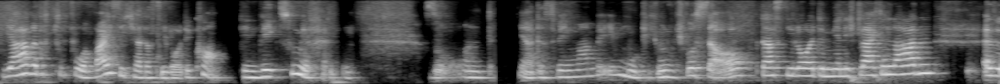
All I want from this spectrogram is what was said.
Jahre zuvor weiß ich ja, dass die Leute kommen, den Weg zu mir finden. So, und ja, deswegen waren wir eben mutig. Und ich wusste auch, dass die Leute mir nicht gleich den Laden, also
